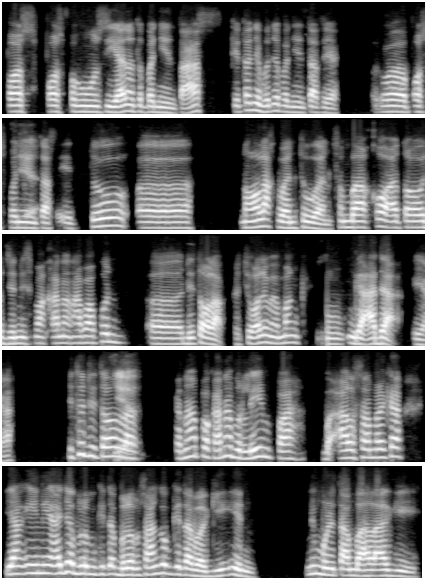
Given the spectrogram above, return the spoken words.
pos pos pengungsian atau penyintas. Kita nyebutnya penyintas ya. Pos penyintas yeah. itu eh, nolak bantuan sembako atau jenis makanan apa pun eh, ditolak kecuali memang nggak ada ya. Itu ditolak. Yeah. Kenapa? Karena berlimpah. Alasan mereka yang ini aja belum kita belum sanggup kita bagiin. Ini mau ditambah lagi.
